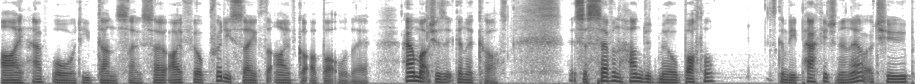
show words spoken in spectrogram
I have already done so. So I feel pretty safe that I've got a bottle there. How much is it going to cost? It's a 700ml bottle it's going to be packaged in an outer tube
